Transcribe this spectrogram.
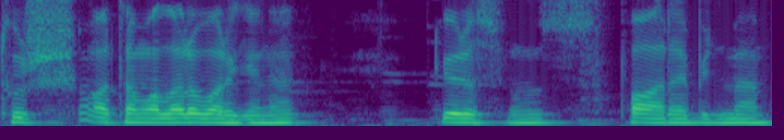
tuş atamaları var gene. Görüyorsunuz fare bilmem.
